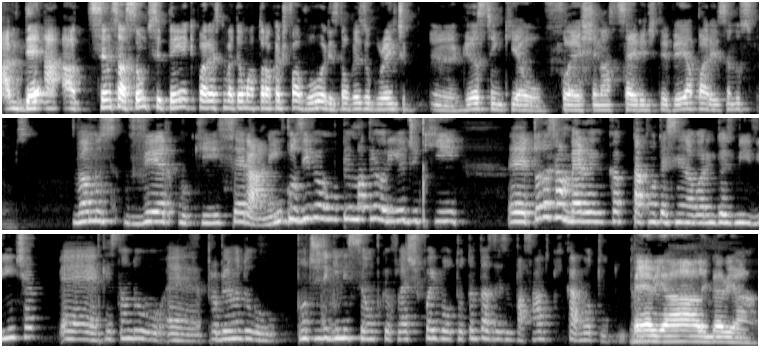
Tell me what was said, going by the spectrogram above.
A, a, a sensação que se tem é que parece que vai ter uma troca de favores. Talvez o Grant uh, Gustin, que é o Flash na série de TV, apareça nos filmes. Vamos ver o que será, né? Inclusive, eu tenho uma teoria de que é, toda essa merda que tá acontecendo agora em 2020 é é, questão do é, problema do ponto de ignição, porque o Flash foi e voltou tantas vezes no passado que acabou tudo. Então... Barry Allen, Barry Allen.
